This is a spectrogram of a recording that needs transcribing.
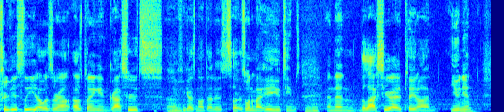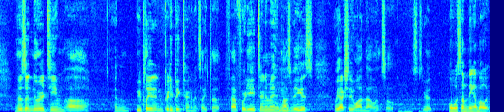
previously, I was around. I was playing in grassroots. Uh, If you guys know what that is, so it's one of my AAU teams. And then the last year, I played on Union. It was a newer team, uh, and we played in pretty big tournaments like the Fab 48 tournament in Las Vegas. We actually won that one, so this is good. What was something about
